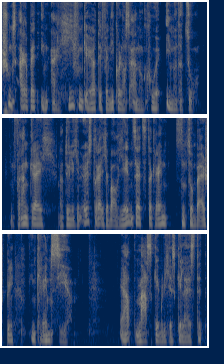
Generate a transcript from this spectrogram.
Forschungsarbeit in Archiven gehörte für Nicolas Arnoncourt immer dazu. In Frankreich, natürlich in Österreich, aber auch jenseits der Grenzen, zum Beispiel in Kremsier. Er hat Maßgebliches geleistet,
